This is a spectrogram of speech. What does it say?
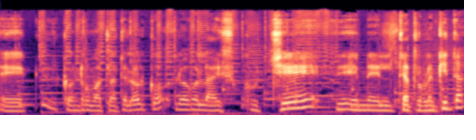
eh, con rumbo a Tlatelolco. Luego la escuché en el Teatro Blanquita.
